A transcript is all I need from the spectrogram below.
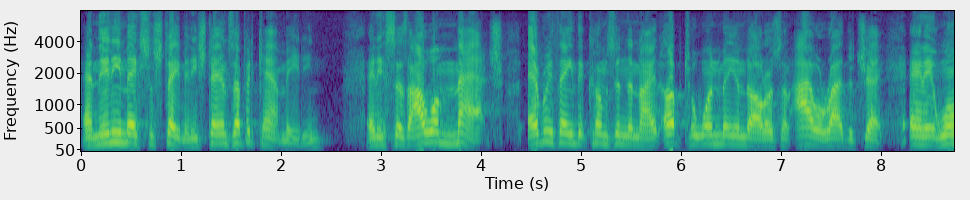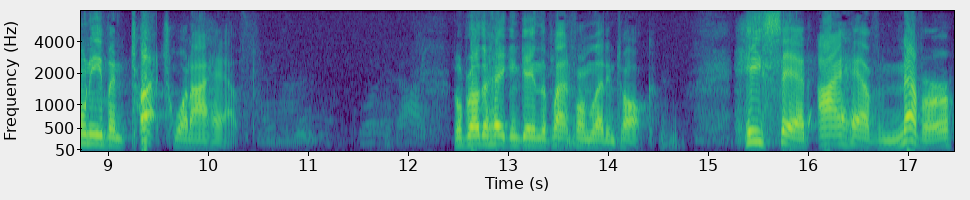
And then he makes a statement. He stands up at camp meeting and he says, I will match everything that comes in the night up to $1 million and I will write the check. And it won't even touch what I have. Well, Brother Hagin gave him the platform and let him talk. He said, I have never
